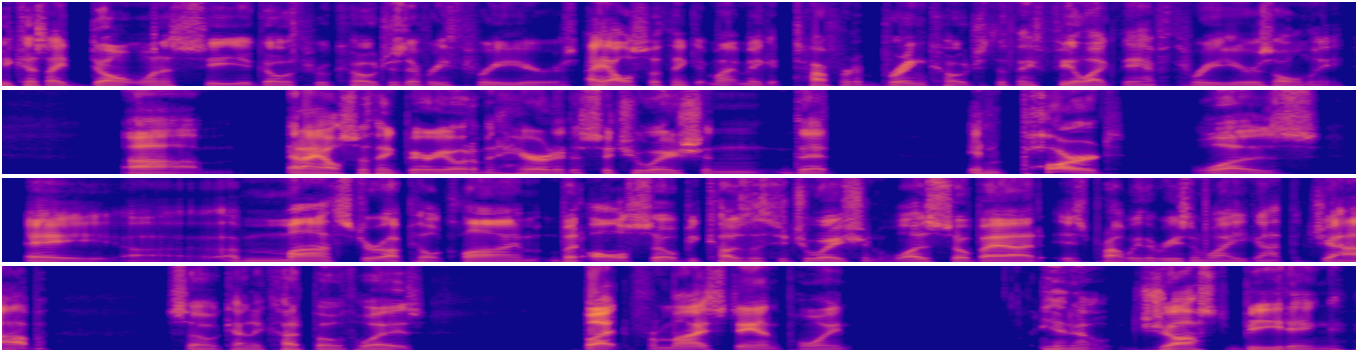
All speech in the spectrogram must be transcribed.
because I don't want to see you go through coaches every three years. I also think it might make it tougher to bring coaches if they feel like they have three years only. Um, and I also think Barry Odom inherited a situation that, in part, was a uh, a monster uphill climb, but also because the situation was so bad is probably the reason why he got the job. So it kind of cut both ways. But from my standpoint, you know, just beating,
